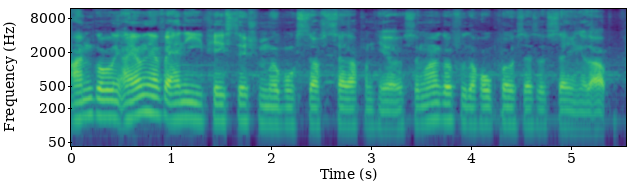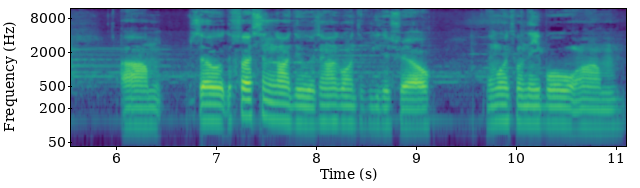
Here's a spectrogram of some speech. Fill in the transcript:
I'm going, I don't have any PlayStation Mobile stuff set up on here, so I'm going to go through the whole process of setting it up. Um, so the first thing I'm going to do is I'm going to go into VitaShell, I'm going to enable, um,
